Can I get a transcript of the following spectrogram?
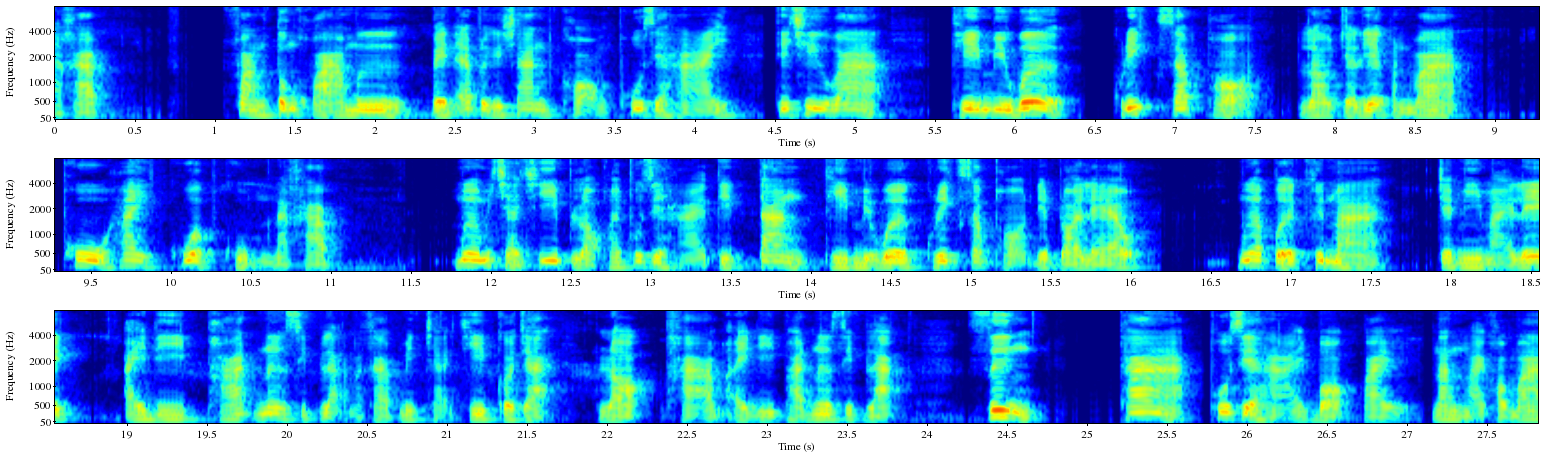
นะครับ ฝั่งตรงขวามือเป็นแอปพลิเคชันของผู้เสียหายที่ชื่อว่า TeamViewer Quick Support เราจะเรียกมันว่า ผู้ให้ควบคุมนะครับ เมื่อมิจฉาชีพหลอกให้ผู้เสียหายติดตั้ง TeamViewer Quick Support เรียบร้อยแล้ว เมื่อเปิดขึ้นมาจะมีหมายเลข ID Partner 10 หลักนะครับ มิจฉาชีพก็จะหลอกถาม ID Partner 10 หลัก ซึ่งถ้าผู้เสียหายบอกไปนั่นหมายความว่า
